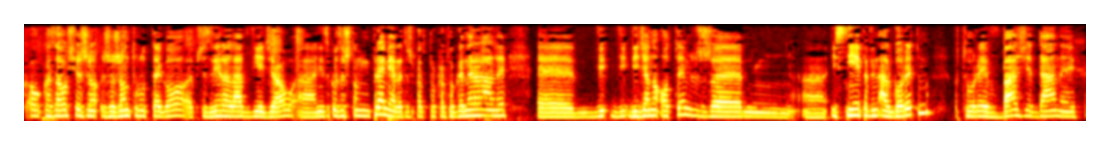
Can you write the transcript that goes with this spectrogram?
okazało się, że, że rząd Rutego przez wiele lat wiedział, nie tylko zresztą premier, ale też prokurator generalny, wiedziano o tym, że mm, istnieje pewien algorytm, który w bazie danych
